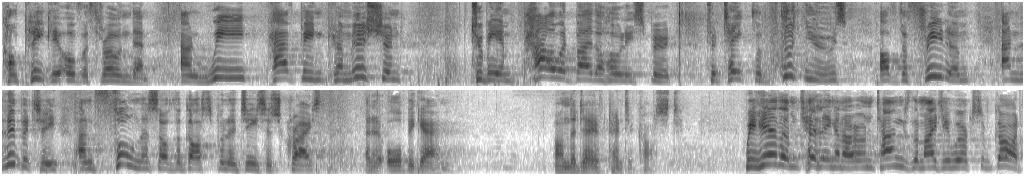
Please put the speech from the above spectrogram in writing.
completely overthrown them. And we have been commissioned to be empowered by the Holy Spirit to take the good news of the freedom and liberty and fullness of the gospel of Jesus Christ. And it all began on the day of Pentecost. We hear them telling in our own tongues the mighty works of God.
